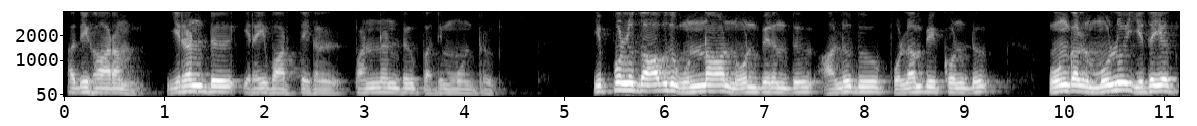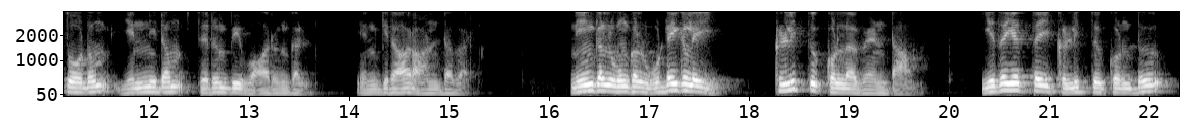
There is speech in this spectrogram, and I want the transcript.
அதிகாரம் இரண்டு இறைவார்த்தைகள் பன்னெண்டு பதிமூன்று. இப்பொழுதாவது உண்ணா நோன்பிருந்து அழுது புலம்பிக் கொண்டு உங்கள் முழு இதயத்தோடும் என்னிடம் திரும்பி வாருங்கள் என்கிறார் ஆண்டவர். நீங்கள் உங்கள் உடைகளை கிழித்து கொள்ள வேண்டாம். இதயத்தை கிழித்து கொண்டு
